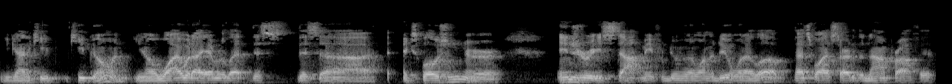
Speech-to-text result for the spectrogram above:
you gotta keep keep going. You know, why would I ever let this this uh, explosion or injury stop me from doing what I want to do and what I love? That's why I started the nonprofit.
